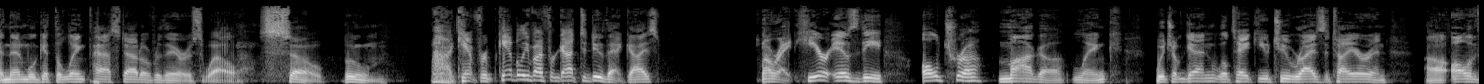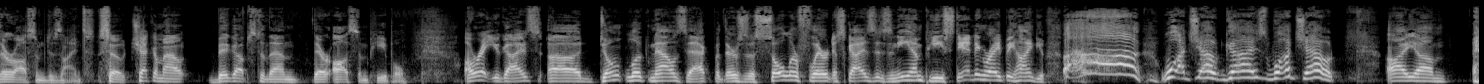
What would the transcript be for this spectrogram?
and then we'll get the link passed out over there as well. So, boom. Ah, I can't for, can't believe I forgot to do that, guys. All right, here is the Ultra MAGA link, which again will take you to Rise Attire and uh, all of their awesome designs. So check them out. Big ups to them. They're awesome people. All right, you guys, uh, don't look now, Zak, but there's a solar flare disguised as an EMP standing right behind you. Ah! Watch out, guys! Watch out! I um.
